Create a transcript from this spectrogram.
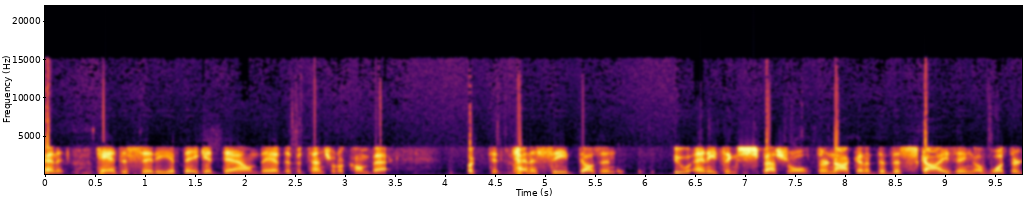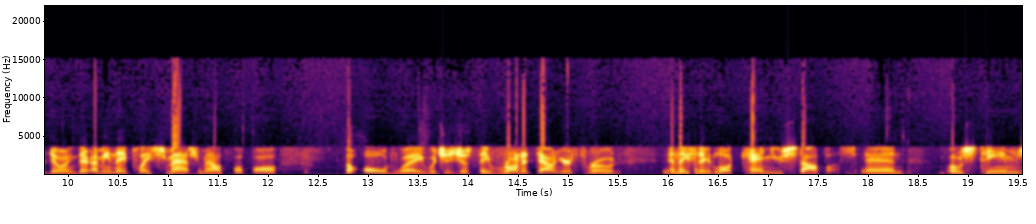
and Kansas City, if they get down, they have the potential to come back. But t- Tennessee doesn't do anything special. They're not going to the disguising of what they're doing. They're, I mean, they play smash mouth football the old way, which is just they run it down your throat and they say, "Look, can you stop us?" And most teams,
